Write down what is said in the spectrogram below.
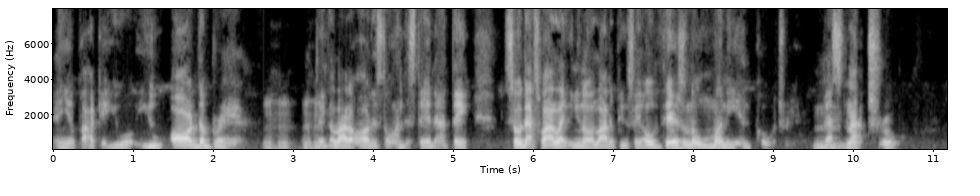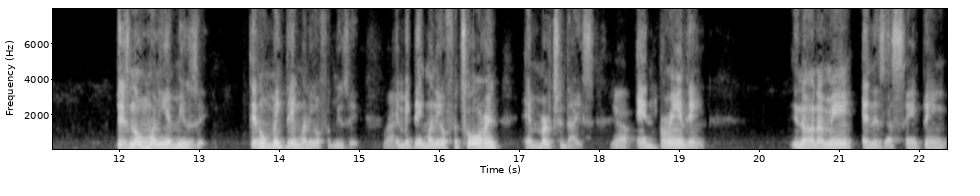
in your pocket. You you are the brand. Mhm, I mhm. think a lot of artists don't understand that. I think so. That's why, like you know, a lot of people say, "Oh, there's no money in poetry." That's Mm, not true. There's no money in music. They don't make their money off of music. They make their money off of touring and merchandise yeah and branding. You know what I mean? And it's Yep. the same thing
